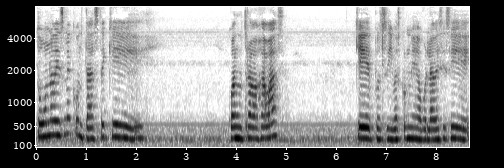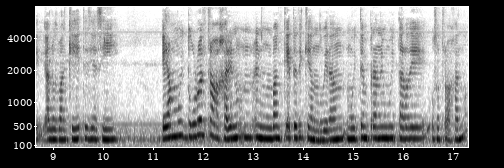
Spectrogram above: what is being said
Tú una vez me contaste que cuando trabajabas que pues ibas con mi abuela a veces eh, a los banquetes y así. Era muy duro el trabajar en un, en un banquete de que anduvieran muy temprano y muy tarde, o sea, trabajando.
